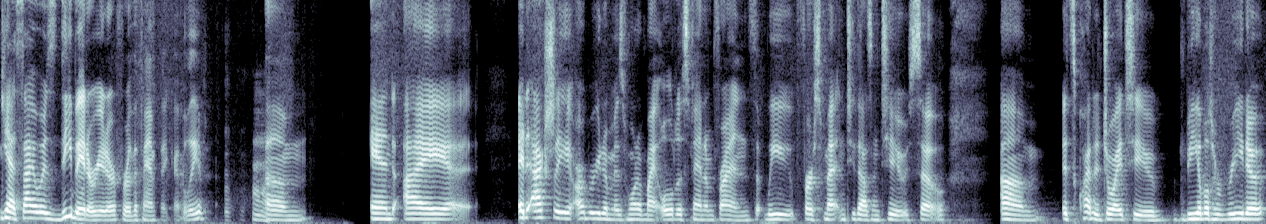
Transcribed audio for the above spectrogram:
Yes, I was the beta reader for the fanfic, I believe. Hmm. Um, and I, it actually, Arboretum is one of my oldest fandom friends. We first met in 2002. So um, it's quite a joy to be able to read a,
